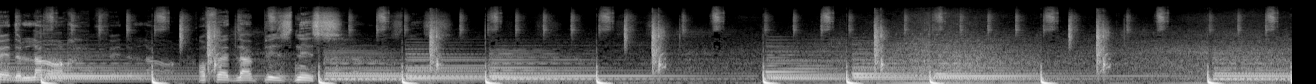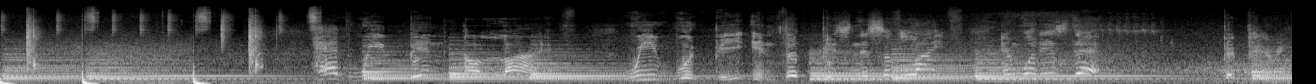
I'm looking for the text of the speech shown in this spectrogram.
Fait de l'art, on fait de la business. Had we been alive, we would be in the business of life. And what is that? Preparing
